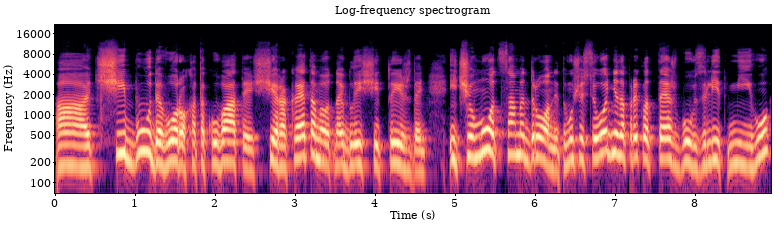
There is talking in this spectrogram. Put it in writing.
А, чи буде ворог атакувати ще ракетами от найближчий тиждень? І чому от саме дрони? Тому що сьогодні, наприклад, теж був зліт мігу.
